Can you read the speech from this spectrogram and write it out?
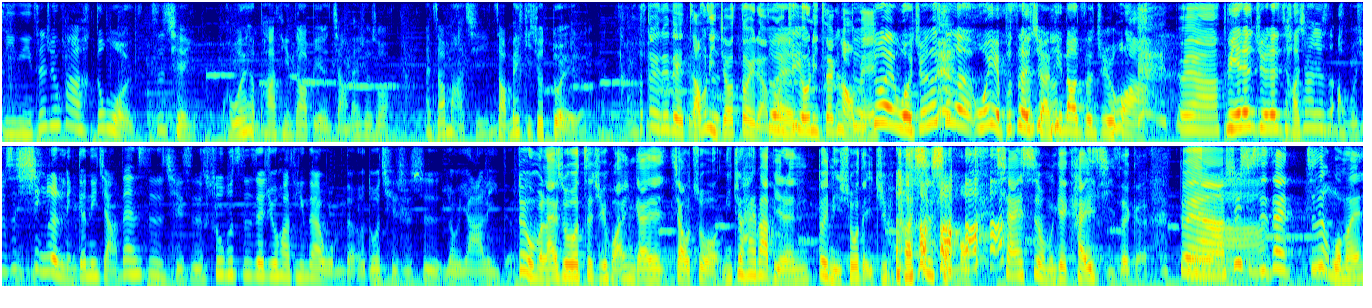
你你这句话跟我之前我也很怕听到别人讲，那就说，哎，找马姬，找 Maggie 就对了。对对对，找你就对了就有你真好没？对对，我觉得这个我也不是很喜欢听到这句话。对啊，别人觉得好像就是哦，我就是信任你跟你讲，但是其实殊不知这句话听在我们的耳朵其实是有压力的。对我们来说这句话应该叫做你最害怕别人对你说的一句话是什么？下一次我们可以开一集这个。对啊，对啊所以其实在，就是我们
